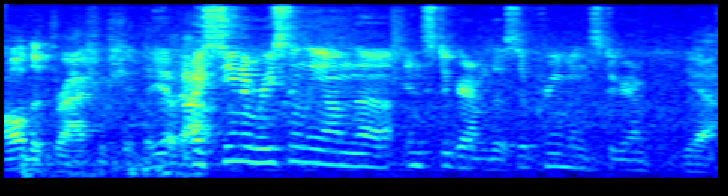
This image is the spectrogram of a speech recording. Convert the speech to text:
all the Thrasher shit. They Yeah, I seen him recently on the Instagram, the Supreme Instagram. Yeah.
